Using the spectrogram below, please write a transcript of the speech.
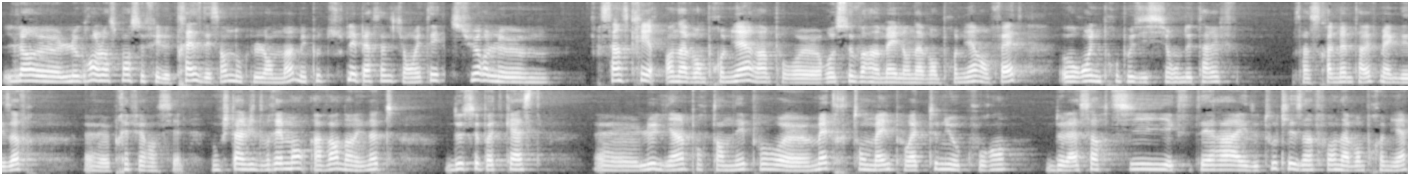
le, euh, le, grand lancement se fait le 13 décembre, donc le lendemain. Mais pour toutes les personnes qui ont été sur le s'inscrire en avant-première hein, pour recevoir un mail en avant-première en fait auront une proposition de tarif enfin ce sera le même tarif mais avec des offres euh, préférentielles donc je t'invite vraiment à voir dans les notes de ce podcast euh, le lien pour t'emmener pour mettre ton mail pour être tenu au courant de la sortie etc et de toutes les infos en avant-première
